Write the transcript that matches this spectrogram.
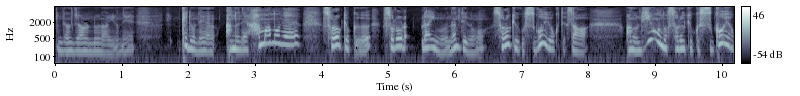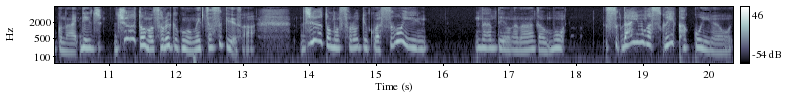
きなジャンルなんよね。けどね、あのね、浜のね、ソロ曲、ソロライム、なんていうの？ソロ曲すごい良くてさ、あの、理鶯のソロ曲すごい良くない？で、銃兎のソロ曲もめっちゃ好きでさ、ジュートのソロ曲はすごい、なんていうのかな、なんかもう、ライムがすごいかっこいいのよ。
